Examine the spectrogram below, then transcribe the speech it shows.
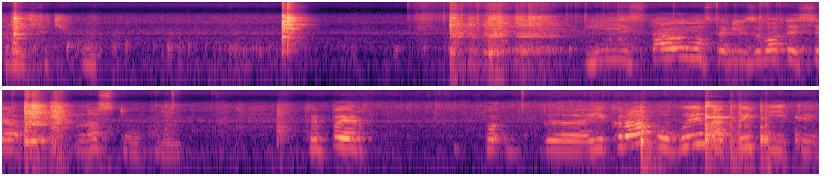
кришечку. І ставимо стерилізуватися наступно. Тепер е, ікра повинна кипіти.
